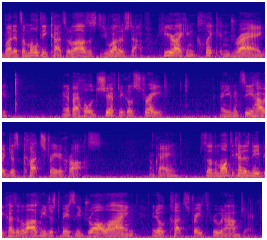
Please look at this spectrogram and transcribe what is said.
But it's a multi-cut, so it allows us to do other stuff. here I can click and drag, and if I hold shift, it goes straight, and you can see how it just cuts straight across. Okay? So the multi-cut is neat because it allows me just to basically draw a line, and it'll cut straight through an object.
